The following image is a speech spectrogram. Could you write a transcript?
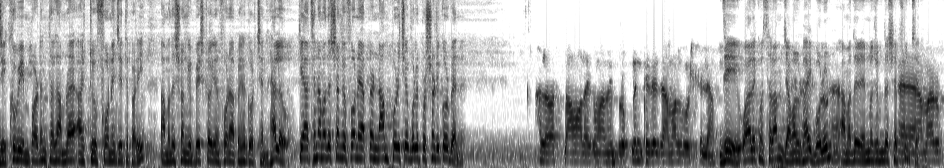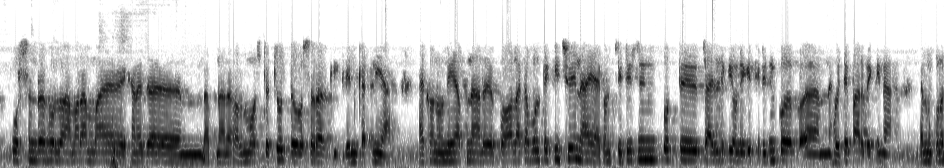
জি, খুবই ইম্পর্টেন্ট তাহলে আমরা একটু ফোনে যেতে পারি। আমাদের সঙ্গে বেশ কয়েকজন ফোনে অপেক্ষা করছেন। হ্যালো কে আছেন আমাদের সঙ্গে ফোনে আপনার নাম, পরিচয় বলে প্রশ্নটি করবেন? হ্যালো আসসালামু আলাইকুম। আমি ব্রুকলিন থেকে জামাল বলছিলাম। জি ওয়ালাইকুম সালাম জামাল ভাই বলুন আমাদের এন মজুমদার সাহেব হ্যাঁ, শুনছেন। আমার কোশ্চেনটা হলো আমার আম্মা এখানে যে আপনার অলমোস্ট চোদ্দ বছর আর কি গ্রিন কার্ড নিয়ে। এখন উনি আপনার পড়ালেখা বলতে কিছুই নাই। এখন সিটিজেন করতে চাইলে কি উনি কি সিটিজেন হইতে পারবে কিনা? এমন কোনো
